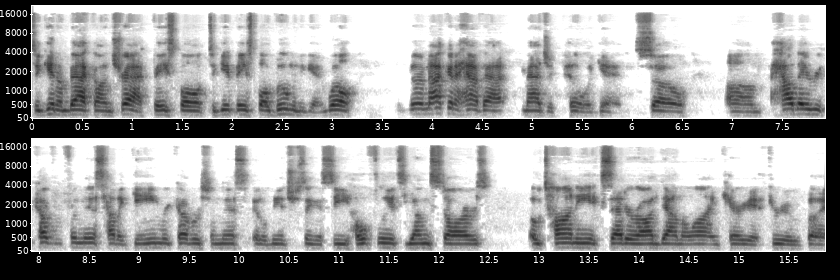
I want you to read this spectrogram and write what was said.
to get them back on track, baseball to get baseball booming again. Well, they're not going to have that magic pill again. So, um, how they recover from this, how the game recovers from this, it'll be interesting to see. Hopefully, it's young stars, Ohtani, et cetera, on down the line carry it through. But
